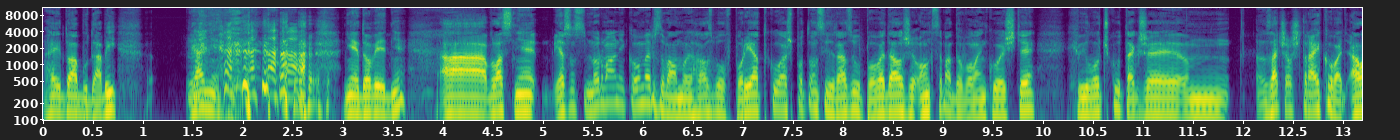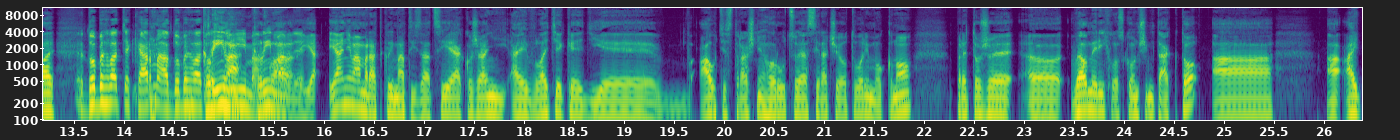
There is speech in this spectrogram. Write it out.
hej, do Abu Dhabi. Ja nie. nie, do Viedne. A vlastne ja som s ním normálne konverzoval, môj hlas bol v poriadku, až potom si zrazu povedal, že on chce mať dovolenku ešte chvíľočku, takže um, začal štrajkovať. Ale Dobehla ťa karma a dobehla ťa klíma, klíma. klíma hlavne. ja, ja nemám rád klimatizácie, akože ani aj v lete, keď je v aute strašne horúco, ja si radšej otvorím okno, pretože uh, veľmi rýchlo skončím takto a, a aj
